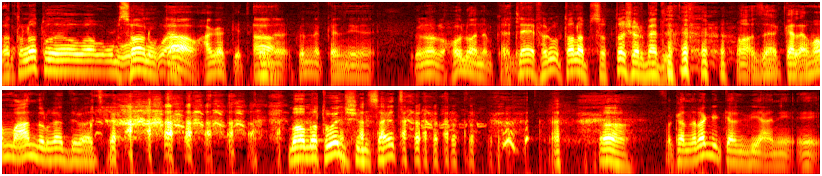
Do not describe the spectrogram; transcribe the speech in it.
بنطلونات و- و- وقمصان و- وبتاع. آه وحاجات كده. آه. كنا كنا كان يقولوا روحوا له وأنا مكلم هتلاقي فاروق طلب 16 بدلة. آه زي الكلام. هم عنده لغاية دلوقتي. ما هو ما طولش من ساعتها. آه. فكان راجل كان يعني إيه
